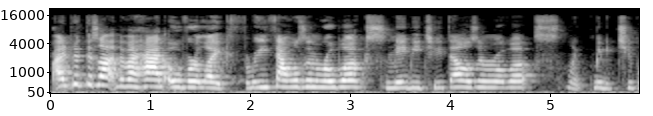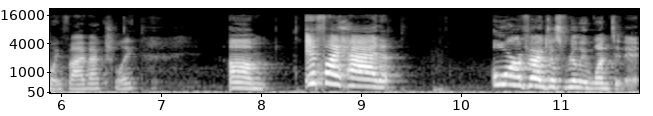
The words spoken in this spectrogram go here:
I'd pick this up if I had over like 3,000 Robux, maybe 2,000 Robux, like maybe 2.5 actually. Um, if I had, or if I just really wanted it.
